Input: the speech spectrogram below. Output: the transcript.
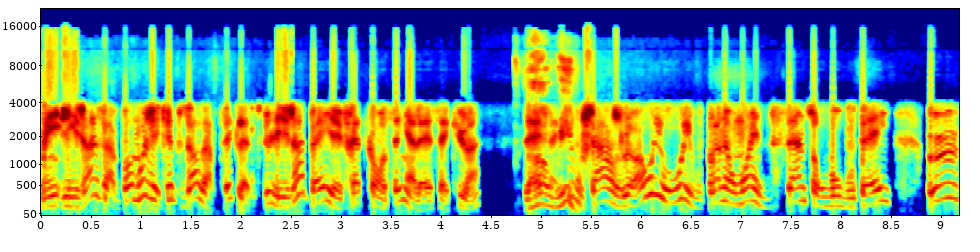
Mais les gens ne savent pas. Moi, j'ai écrit plusieurs articles là-dessus. Les gens payent un frais de consigne à la SAQ, hein? La ah, SAQ oui? vous charge, là. Ah oui, oui, oui. Vous prenez au moins 10 cents sur vos bouteilles. Eux,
